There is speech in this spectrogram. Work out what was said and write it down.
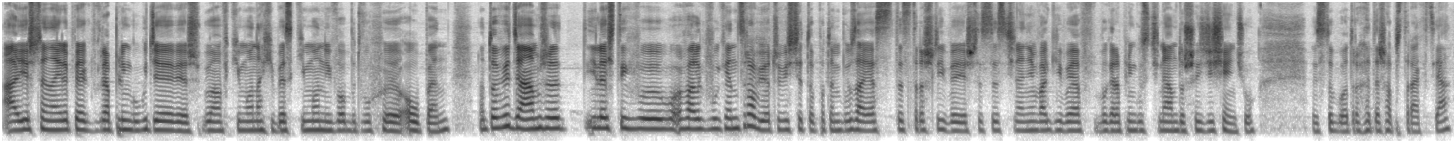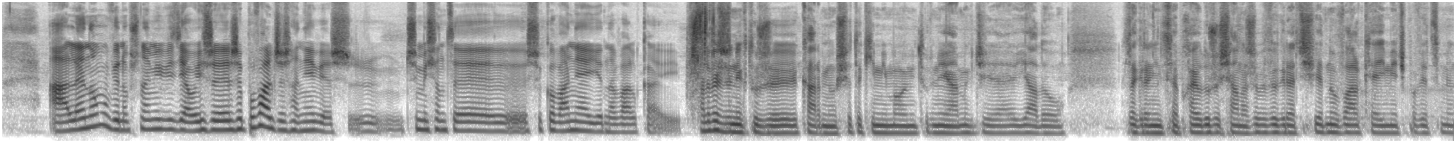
A jeszcze najlepiej jak w grapplingu, gdzie wiesz, byłam w kimonach i bez kimon i w obydwu y, open, no to wiedziałam, że ileś tych y, walk w weekend zrobię. Oczywiście to potem był zajazd te straszliwy jeszcze ze ścinaniem wagi, bo ja w grapplingu ścinałam do 60, więc to była trochę też abstrakcja. Ale no mówię, no przynajmniej wiedziałeś, że, że powalczysz, a nie wiesz, y, trzy miesiące szykowania i jedna walka. I... Ale wiesz, że niektórzy karmią się takimi małymi turniejami, gdzie jadą za granicę, pchają dużo siana, żeby wygrać jedną walkę i mieć powiedzmy...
